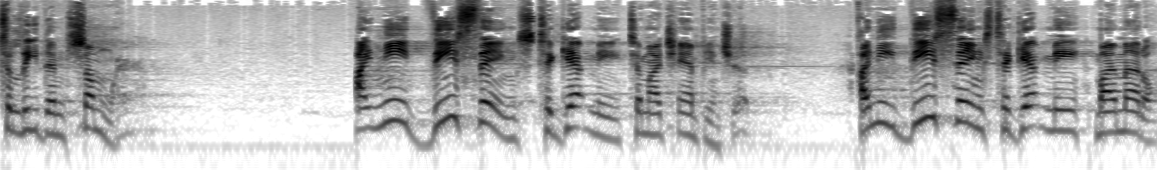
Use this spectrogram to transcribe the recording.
to lead them somewhere. I need these things to get me to my championship. I need these things to get me my medal.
